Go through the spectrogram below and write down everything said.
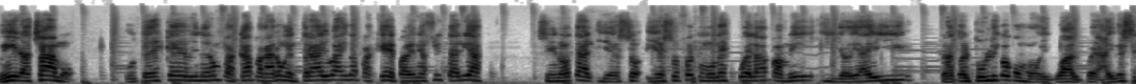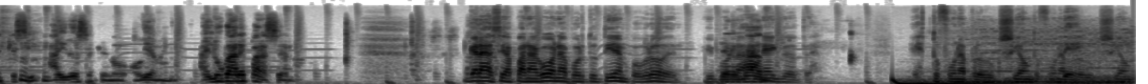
mira, chamo, ustedes que vinieron para acá, pagaron entrada y vaina, ¿para qué? Para venir a freestylear. Si no tal, y eso, y eso fue como una escuela para mí, y yo de ahí trato al público como igual, pues hay veces que sí, hay veces que no, obviamente. Hay lugares para hacerlo. Gracias, Panagona, por tu tiempo, brother. Y por las anécdotas. Esto fue una producción, esto fue una producción.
